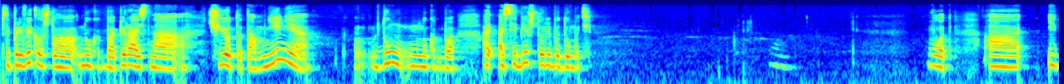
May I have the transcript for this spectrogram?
ты привыкла, что, ну, как бы опираясь на чье-то там мнение, дум, ну, как бы о, о себе что-либо думать. Вот. А, и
